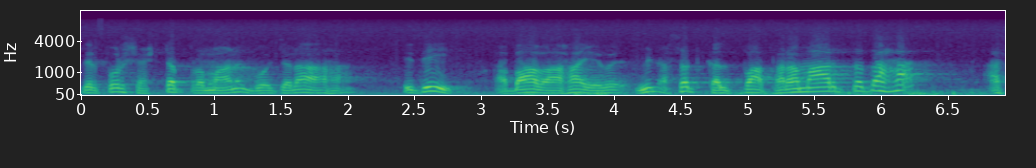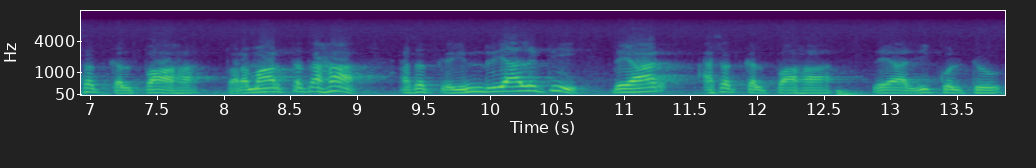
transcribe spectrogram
Therefore, Shashta Pramana Gocharaha. Iti Abhavaha eva, means Asat Kalpa, Paramartataha, Asat Kalpaha, Paramartataha, Asat, in reality, they are Asat Kalpaha, they are equal to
